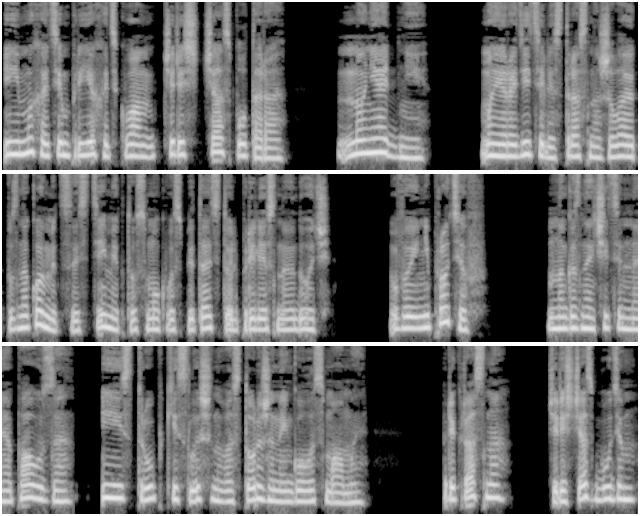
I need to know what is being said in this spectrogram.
и мы хотим приехать к вам через час-полтора. Но не одни. Мои родители страстно желают познакомиться с теми, кто смог воспитать столь прелестную дочь. Вы не против? Многозначительная пауза, и из трубки слышен восторженный голос мамы. «Прекрасно. Через час будем».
